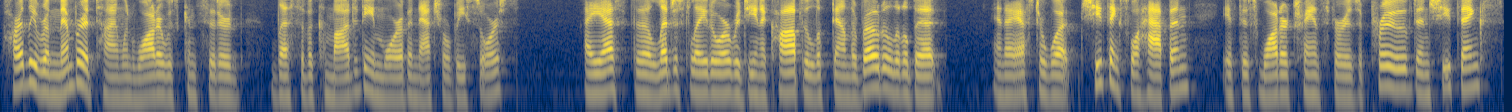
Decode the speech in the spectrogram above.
hardly remember a time when water was considered less of a commodity and more of a natural resource. I asked the legislator, Regina Cobb, to look down the road a little bit, and I asked her what she thinks will happen if this water transfer is approved, and she thinks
